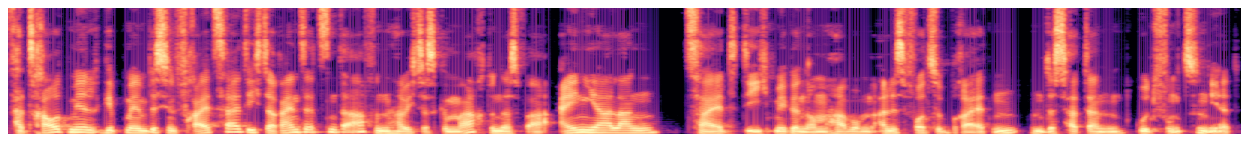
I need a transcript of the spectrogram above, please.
vertraut mir, gib mir ein bisschen Freizeit, die ich da reinsetzen darf. Und dann habe ich das gemacht und das war ein Jahr lang Zeit, die ich mir genommen habe, um alles vorzubereiten. Und das hat dann gut funktioniert.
